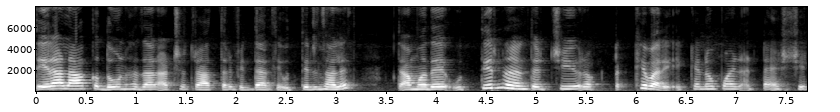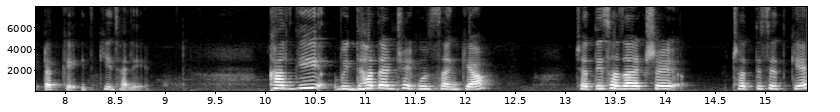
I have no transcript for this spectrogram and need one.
तेरा लाख दोन हजार आठशे त्र्याहत्तर विद्यार्थी उत्तीर्ण झालेत. त्यामध्ये उत्तीर्णनंतरची रक टक्केवारी एक्क्याण्णव पॉईंट अठ्ठ्याऐंशी टक्के इतकी झाली आहे. खाजगी विद्यार्थ्यांची एकूण संख्या छत्तीस हजार एकशे छत्तीस इतके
